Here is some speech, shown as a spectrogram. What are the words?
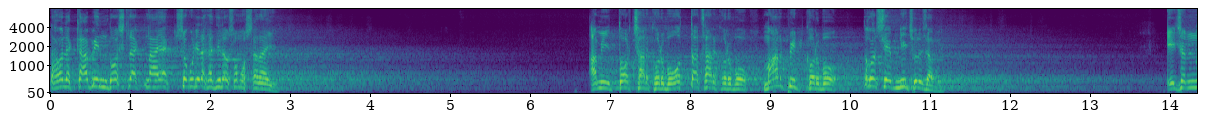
তাহলে কাবিন দশ লাখ না একশো কোটি টাকা দিলেও সমস্যা নাই। আমি টর্চার করব, অত্যাচার করব, মারপিট করব, তখন সে এমনি চলে যাবে। এই জন্য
